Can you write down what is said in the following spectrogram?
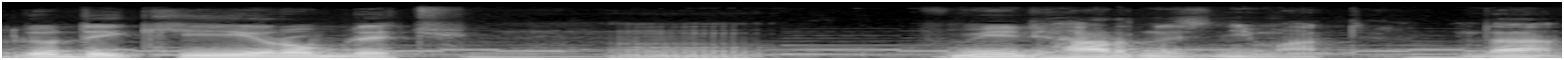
люди, які роблять, вміють гарно знімати. Да.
